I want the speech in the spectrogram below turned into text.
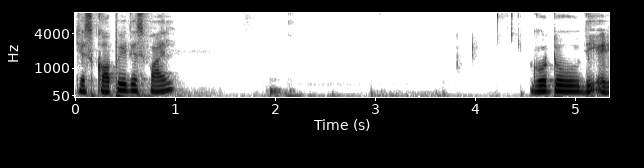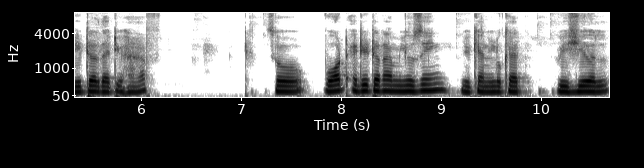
Just copy this file. Go to the editor that you have. So what editor i'm using you can look at visual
